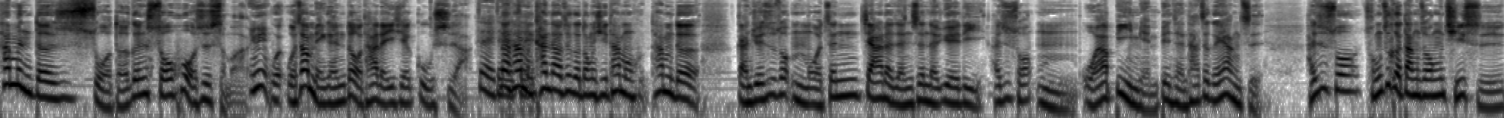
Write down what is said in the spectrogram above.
他们的所得跟收获是什么？因为我我知道每个人都有他的一些故事啊。对。那他们看到这个东西，他们他们的感觉是说，嗯，我增加了人生的阅历，还是说，嗯，我要避免变成他这个样子？还是说，从这个当中，其实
